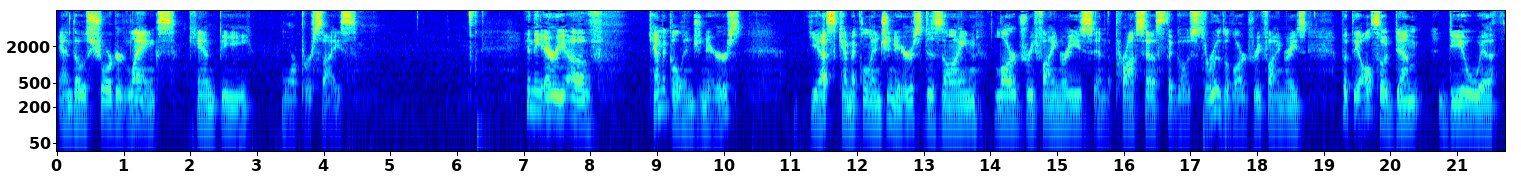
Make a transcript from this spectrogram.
and those shorter lengths can be more precise. In the area of chemical engineers, yes, chemical engineers design large refineries and the process that goes through the large refineries, but they also dem- deal with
